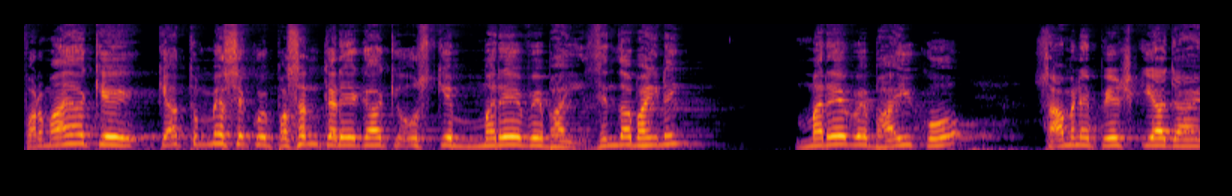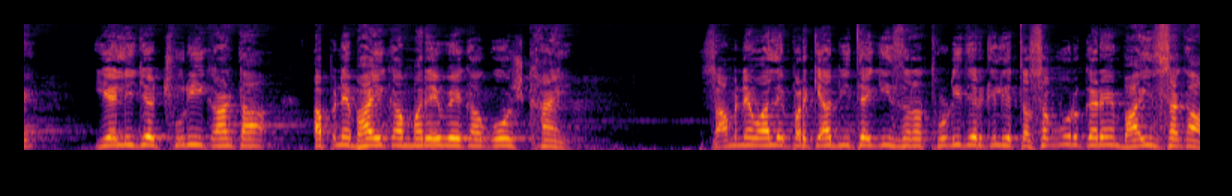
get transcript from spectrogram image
फरमाया कि क्या तुम में से कोई पसंद करेगा कि उसके मरे हुए भाई, ज़िंदा भाई नहीं, मरे हुए भाई को सामने पेश किया जाए, ये लीजिए छुरी कांटा, अपने भाई का मरे हुए का गोश्त खाएँ। सामने वाले पर क्या बीतेगी, ज़रा थोड़ी देर के लिए तस्वुर करें, भाई सगा।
